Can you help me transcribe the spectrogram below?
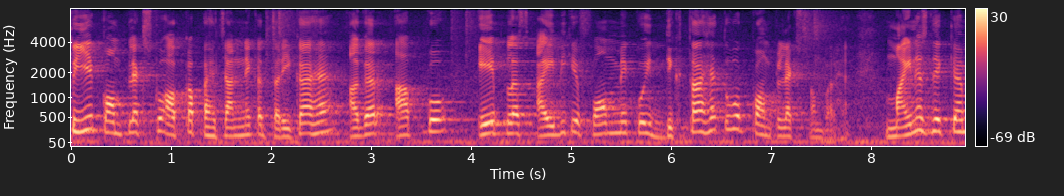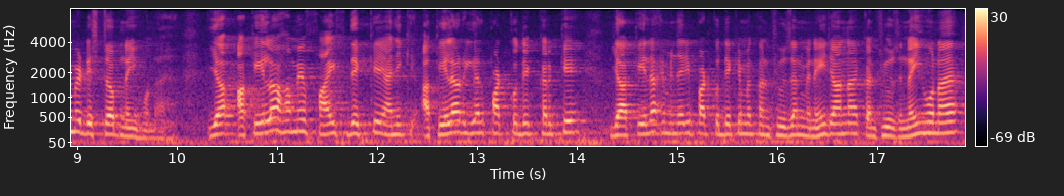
तो ये कॉम्प्लेक्स को आपका पहचानने का तरीका है। अगर आपको ए प्लस आई बी के फॉर्म में कोई दिखता है तो वो कॉम्प्लेक्स नंबर है। माइनस देख के हमें डिस्टर्ब नहीं होना है। या अकेला हमें फाइव देख के, यानी कि अकेला रियल पार्ट को देख करके, या अकेला इमेजनरी पार्ट को देख के हमें कन्फ्यूज़न में नहीं जाना है कन्फ्यूज़ नहीं होना है।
